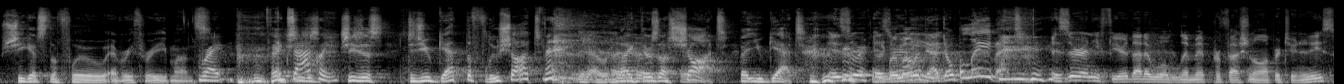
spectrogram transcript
she gets the flu every three months, Right. Like, she exactly. just- She just, did you get the flu shot? yeah, right. like there's a shot that you get. Is there, Like, is my there mom and dad don't believe it. Is there any fear that it will limit professional opportunities?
